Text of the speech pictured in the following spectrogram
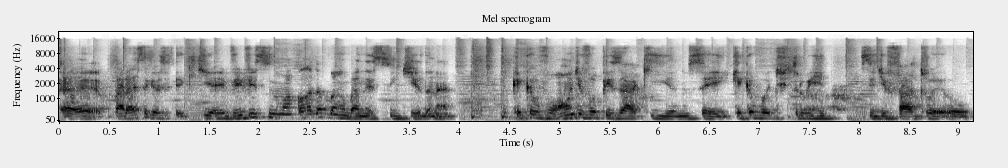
É, parece que, que vive-se numa corda bamba nesse sentido, né? O que, que eu vou. Onde eu vou pisar aqui? Eu não sei. O que, que eu vou destruir se de fato eu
